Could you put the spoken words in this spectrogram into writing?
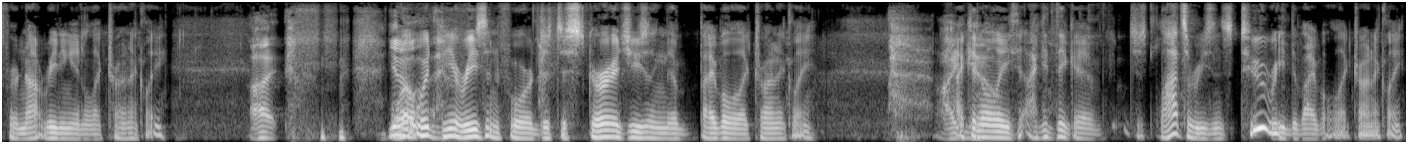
for not reading it electronically. I, you what know, would be a reason for to discourage using the Bible electronically? I, I can know, only I can think of just lots of reasons to read the Bible electronically.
